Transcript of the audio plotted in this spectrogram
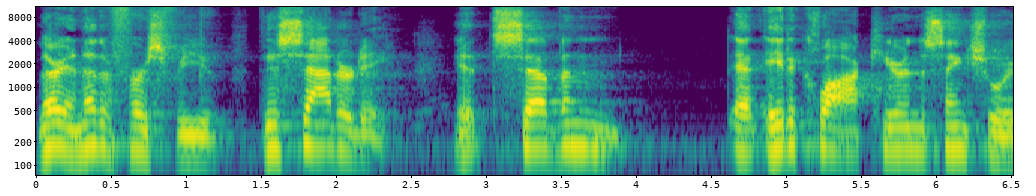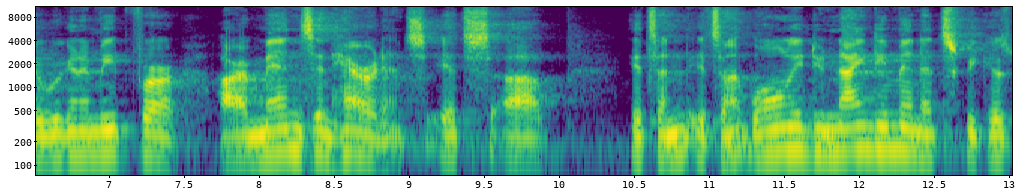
Larry, another first for you this Saturday at 7, at 8 o'clock here in the sanctuary, we're going to meet for our, men's inheritance. It's, uh, it's, an, it's a, we'll only do 90 minutes because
